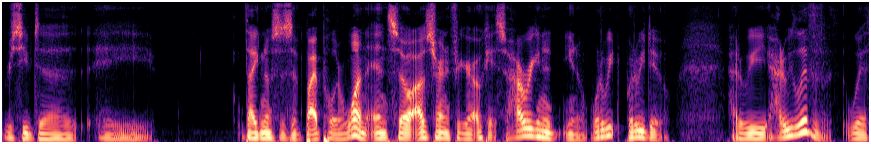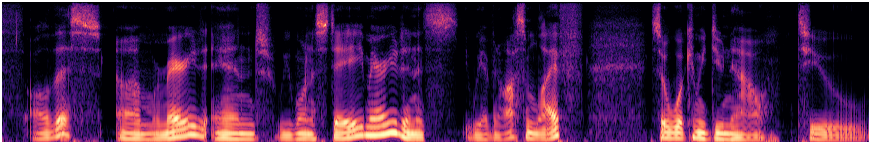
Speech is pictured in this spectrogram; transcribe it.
received a, a diagnosis of bipolar one, and so I was trying to figure out, okay, so how are we going to, you know, what do we, what do we do? How do we, how do we live with, with all of this? Um, we're married and we want to stay married, and it's we have an awesome life. So what can we do now to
